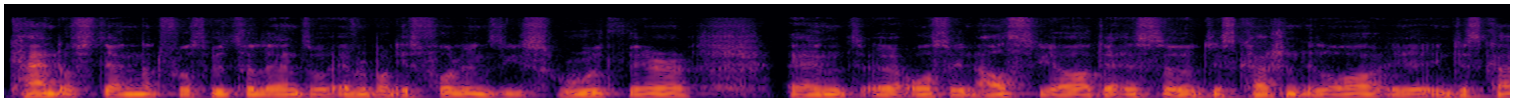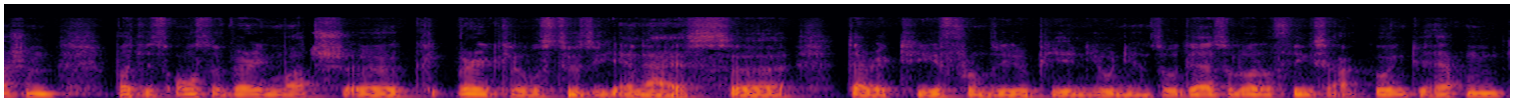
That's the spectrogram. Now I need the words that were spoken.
kind of standard for Switzerland. So everybody is following these rules there. And uh, also in Austria, there is a discussion, a law uh, in discussion, but it's also very much uh, very close to the NIS uh, directive from the European Union. So there's a lot of things are going to happen.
